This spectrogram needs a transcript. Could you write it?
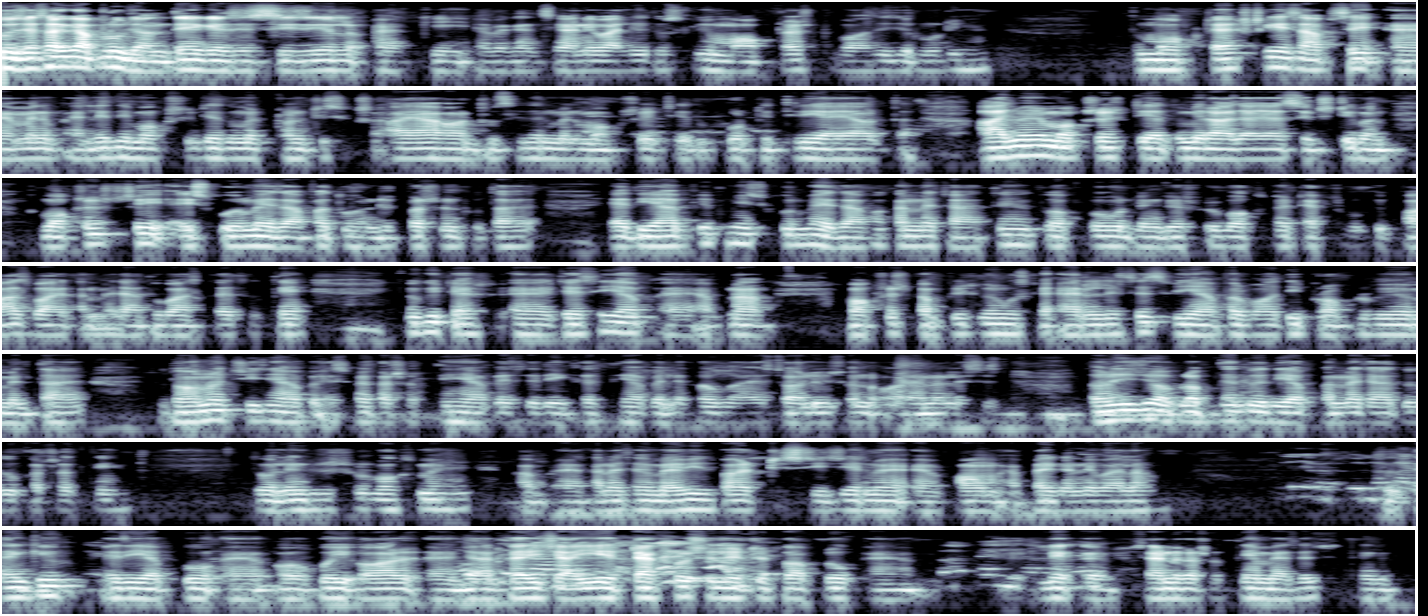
तो जैसा कि आप लोग जानते हैं कि ऐसे सीरियल की वैकेंसी आने वाली है तो उसके लिए मॉक टेस्ट बहुत ही ज़रूरी है। तो मॉक टेस्ट के हिसाब से मैंने पहले दिन मॉक टेस्ट दिया तो मेरा ट्वेंटी सिक्स आया और दूसरे दिन मैंने मॉक टेस्ट दिया तो फोर्टी थ्री आया और आज मैंने मॉक टेस्ट दिया तो मेरा आज आया सिक्सटी वन। मॉक टेस्ट से स्कोर में इजाफा तो हंड्रेड परसेंट होता है। यदि आप भी अपने स्कूल में इजाफा करना चाहते हैं तो आप लोग लिंक डिस्क्रिप्शन बॉक्स में टेक्स्ट बुक की पास बाय करना चाहते हो पास कर सकते हैं। क्योंकि टेस्ट जैसे ही आप अपना मॉक टेस्ट कंप्लीट करेंगे, उसका एनालिसिस भी यहाँ पर बहुत ही प्रॉपर वे में मिलता है। दोनों चीज़ें आप इसमें कर सकते हैं यहाँ पे ऐसे देख सकते हैं, यहाँ पे लिखा हुआ है सॉल्यूशन और एनालिसिस दोनों चीज़ें उपलब्ध हैं तो यदि आप करना चाहते हो तो कर सकते हैं। तो लिंक डिस्क्रिप्शन बॉक्स में है, आप करना चाहें, मैं भी इस बार सी में फॉर्म अप्लाई करने वाला हूँ। तो थैंक यू यदि आपको और कोई और जानकारी चाहिए टैक्स से रिलेटेड तो आप लोग सेंड कर सकते हैं मैसेज थैंक यू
